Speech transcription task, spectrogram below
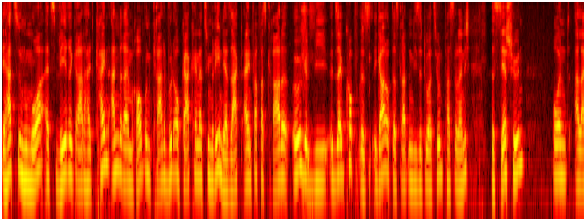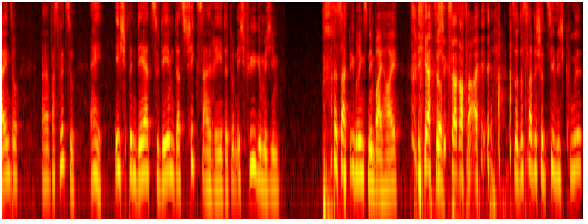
der hat so einen Humor, als wäre gerade halt kein anderer im Raum und gerade würde auch gar keiner zu ihm reden. Der sagt einfach, was gerade irgendwie in seinem Kopf ist. Egal, ob das gerade in die Situation passt oder nicht. Das ist sehr schön. Und allein so, äh, was willst du? Ey, ich bin der, zu dem das Schicksal redet und ich füge mich ihm. Das sagt übrigens nebenbei Hi. Ja, das So. Schicksal sagt Ei. So, das fand ich schon ziemlich cool.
